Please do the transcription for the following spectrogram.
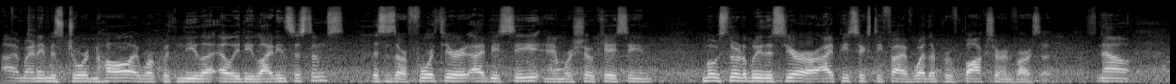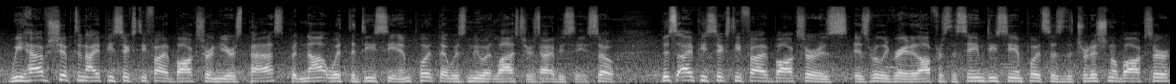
Hi, my name is Jordan Hall. I work with NILA LED Lighting Systems. This is our fourth year at IBC and we're showcasing, most notably this year, our IP65 weatherproof boxer and Varsa. Now, we have shipped an IP65 boxer in years past, but not with the DC input that was new at last year's IBC. So this IP65 boxer is, is really great. It offers the same DC inputs as the traditional boxer,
